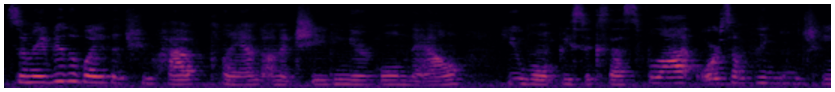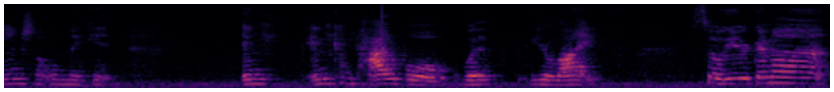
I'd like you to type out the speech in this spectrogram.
So maybe the way that you have planned on achieving your goal now, you won't be successful at or something will change that will make it in, incompatible with your life. So you're gonna,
